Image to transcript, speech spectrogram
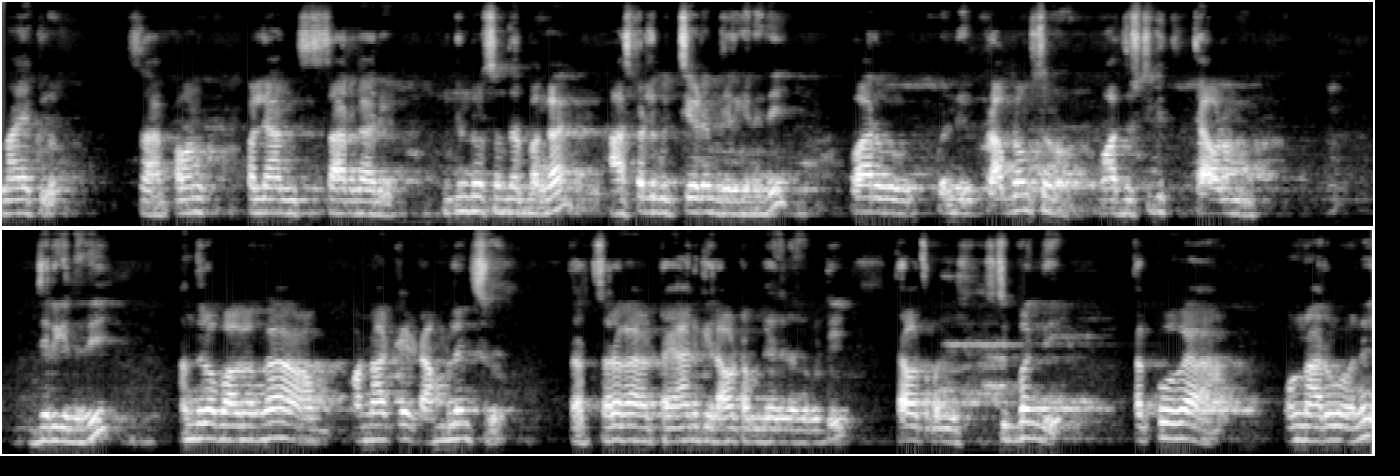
నాయకులు పవన్ కళ్యాణ్ సార్ గారి పుట్టినరోజు సందర్భంగా హాస్పిటల్కి వచ్చేయడం జరిగినది. వారు కొన్ని ప్రాబ్లమ్స్ మా దృష్టికి తేవడం జరిగినది. అందులో భాగంగా వన్ నాట్ ఎయిట్ అంబులెన్స్ త్వరగా టయానికి రావటం లేదు ఒకటి తర్వాత కొన్ని సిబ్బంది తక్కువగా ఉన్నారు అని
